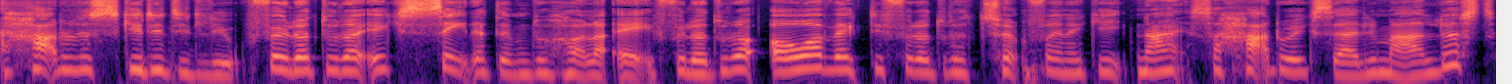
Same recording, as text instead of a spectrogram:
har du det skidt i dit liv? Føler du dig ikke set af dem, du holder af? Føler du dig overvægtig? Føler du dig tømt for energi? Nej, så har du ikke særlig meget lyst.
